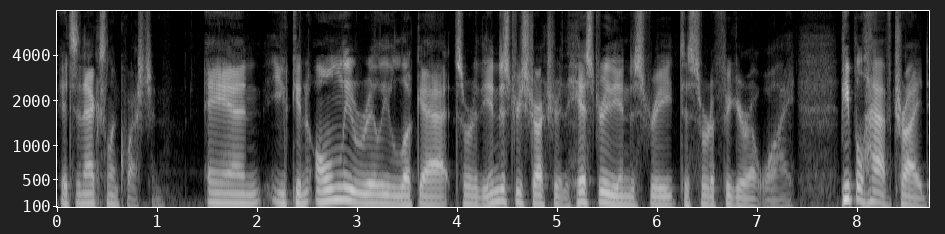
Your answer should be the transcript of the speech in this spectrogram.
It's an excellent question. And you can only really look at sort of the industry structure, the history of the industry to sort of figure out why. People have tried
